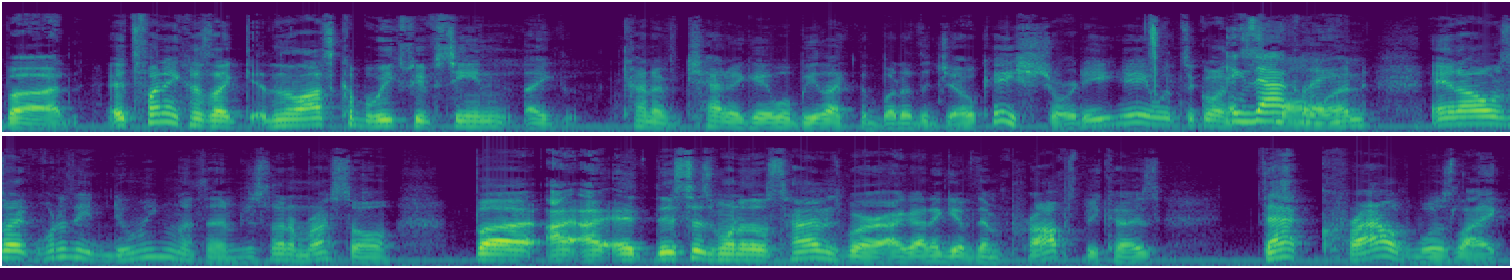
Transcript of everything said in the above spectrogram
But it's funny because like in the last couple weeks, we've seen like kind of Chad Gable be like the butt of the joke. Hey, shorty. Hey, what's it going? Exactly. Small one. And I was like, what are they doing with him? Just let him wrestle. But I, I it, this is one of those times where I got to give them props because that crowd was like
